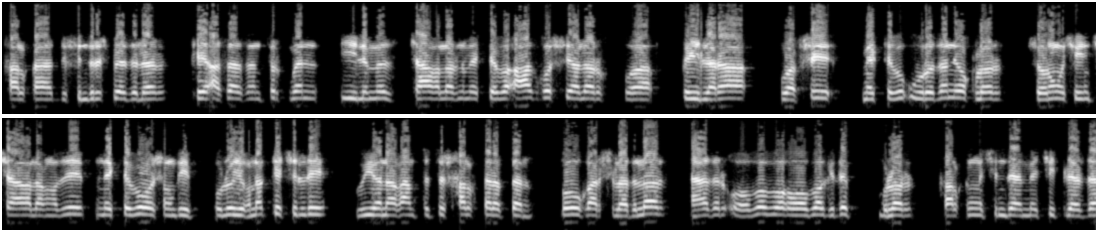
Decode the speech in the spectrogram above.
halka düşündiriş berdiler ki, asasan türkmen ilimiz çagalaryny mekdebe az goşýarlar we gyzlara wapşe mekdebe ugradan ýoklar, şonuň üçin çagalaryňyzy mekdebe goşuň diýip uly ýygnak geçildi. Buýan agam tutuş halk tarapdan gowy garşyladylar. Häzir oba we oba gidip bular halkyň içinde meçitlerde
